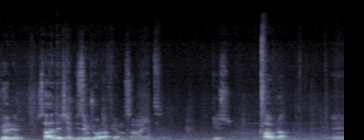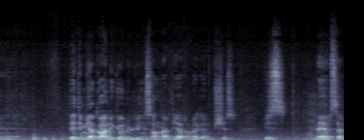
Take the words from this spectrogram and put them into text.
Gönül sadece bizim coğrafyamıza ait bir kavram. E, dedim ya Gani Gönüllü İnsanlar Diyarı'na gelmişiz. Biz meğersem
